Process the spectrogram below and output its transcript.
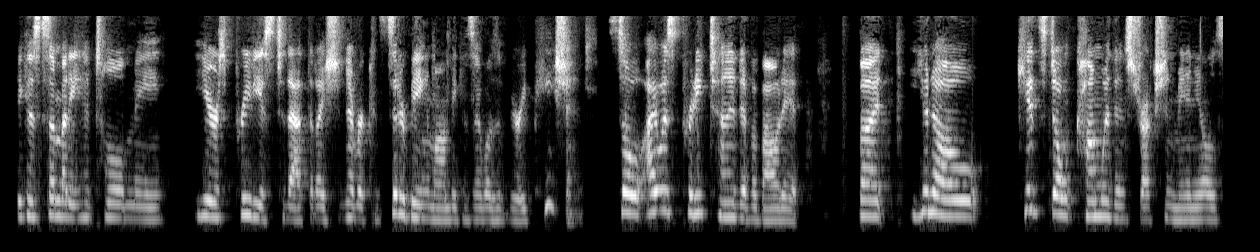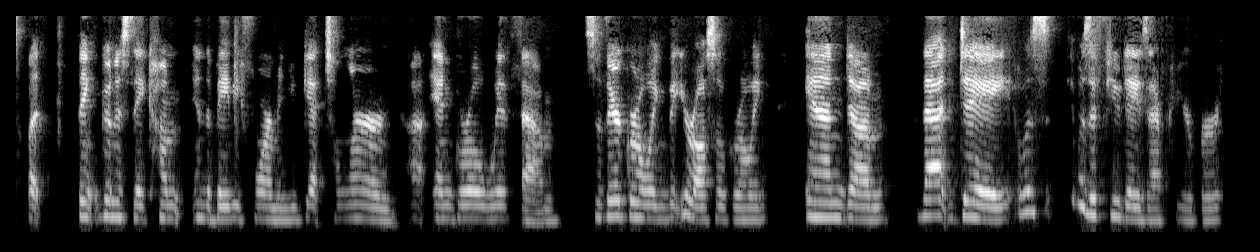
because somebody had told me years previous to that that I should never consider being a mom because I wasn't very patient. So I was pretty tentative about it. But, you know, kids don't come with instruction manuals, but thank goodness they come in the baby form and you get to learn uh, and grow with them. So they're growing but you're also growing. And um, that day it was it was a few days after your birth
